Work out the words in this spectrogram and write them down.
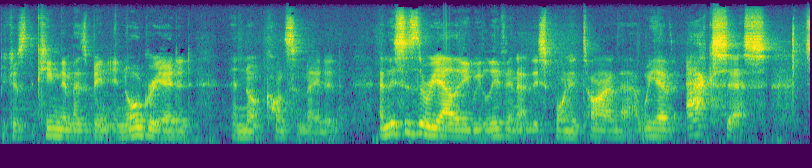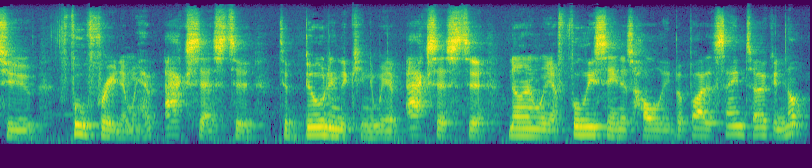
because the kingdom has been inaugurated and not consummated. And this is the reality we live in at this point in time that we have access to full freedom, we have access to, to building the kingdom, we have access to knowing we are fully seen as holy, but by the same token, not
